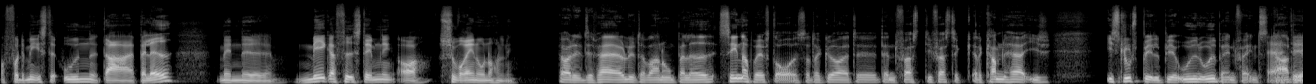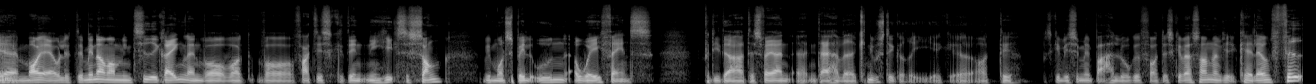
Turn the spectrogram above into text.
og for det meste uden der er ballade, men øh, mega fed stemning og suveræn underholdning. Ja, det det desværre ærgerligt, at der var nogle ballade senere på efteråret, så der gjorde, at øh, den første, de første eller kampene her i i slutspil bliver uden udebanefans. Ja, det er meget ærgerligt. Det minder om min tid i Grækenland, hvor, hvor, hvor faktisk den en hel sæson, vi måtte spille uden away-fans. Fordi der desværre der har været knivstikkeri, ikke? og det skal vi simpelthen bare have lukket for. Det skal være sådan, at vi kan lave en fed,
